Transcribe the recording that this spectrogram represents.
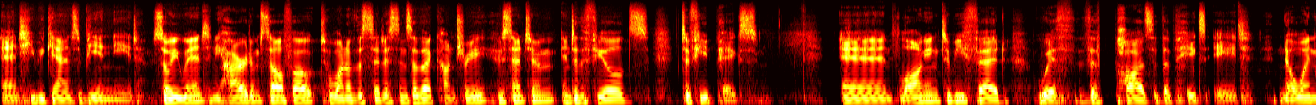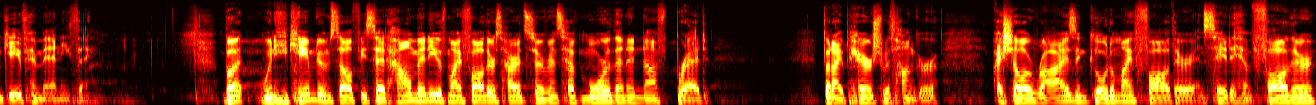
and he began to be in need. So he went and he hired himself out to one of the citizens of that country, who sent him into the fields to feed pigs and longing to be fed with the pods that the pigs ate, no one gave him anything. But when he came to himself, he said, How many of my father's hired servants have more than enough bread? But I perish with hunger. I shall arise and go to my father and say to him, Father,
